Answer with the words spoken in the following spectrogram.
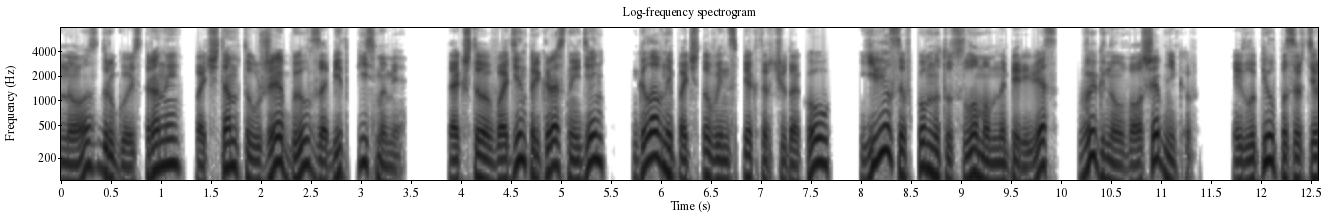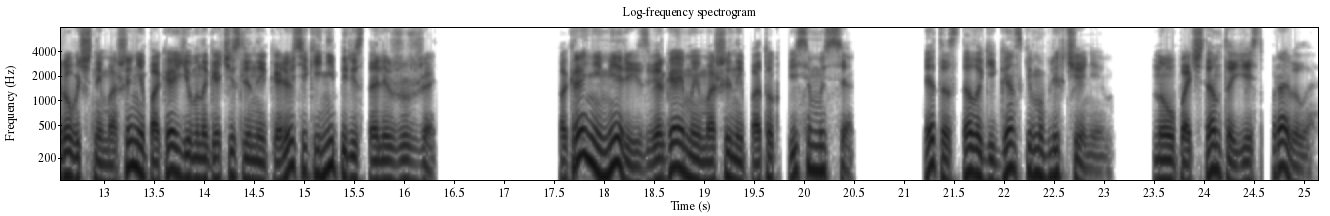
Но, с другой стороны, почтамт уже был забит письмами. Так что в один прекрасный день главный почтовый инспектор Чудаков явился в комнату с ломом наперевес, выгнал волшебников и лупил по сортировочной машине, пока ее многочисленные колесики не перестали жужжать. По крайней мере, извергаемый машиной поток писем иссяк. Это стало гигантским облегчением. Но у почтамта есть правила,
